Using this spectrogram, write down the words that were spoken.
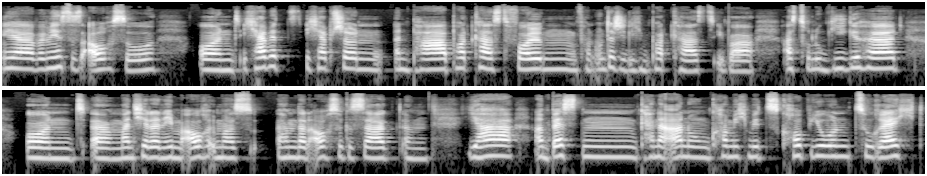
Ja, bei mir ist es auch so. Und ich habe jetzt, ich habe schon ein paar Podcast-Folgen von unterschiedlichen Podcasts über Astrologie gehört und äh, manche dann eben auch immer so, haben dann auch so gesagt, ähm, ja, am besten, keine Ahnung, komme ich mit Skorpion zurecht,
